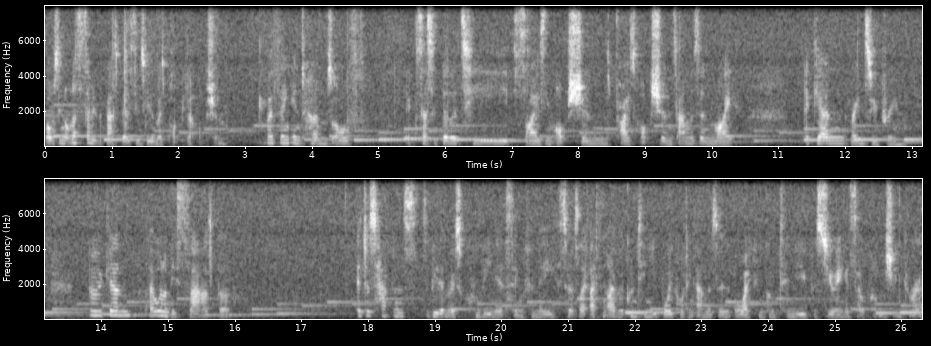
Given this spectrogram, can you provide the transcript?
obviously not necessarily the best but it seems to be the most popular option but I think in terms of accessibility, sizing options, price options, Amazon might again reign supreme. Again, I want to be sad, but it just happens to be the most convenient thing for me. So it's like I can either continue boycotting Amazon or I can continue pursuing a self-publishing career.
